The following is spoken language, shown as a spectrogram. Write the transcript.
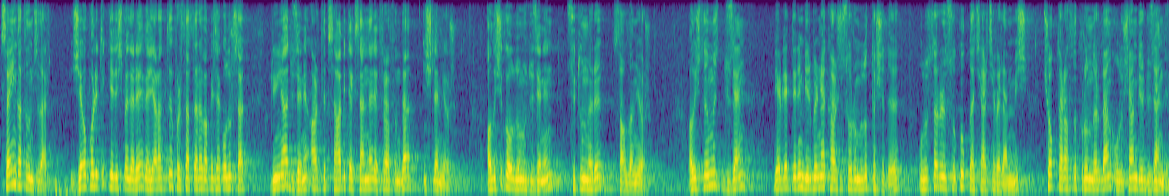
Sayın katılımcılar, jeopolitik gelişmelere ve yarattığı fırsatlara bakacak olursak, dünya düzeni artık sabit eksenler etrafında işlemiyor. Alışık olduğumuz düzenin sütunları sallanıyor. Alıştığımız düzen, devletlerin birbirine karşı sorumluluk taşıdığı, uluslararası hukukla çerçevelenmiş, çok taraflı kurumlardan oluşan bir düzendi.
